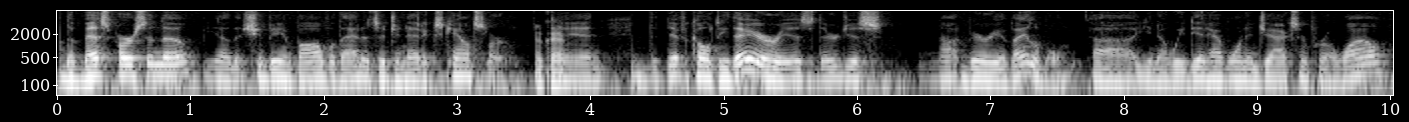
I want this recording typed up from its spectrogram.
The best person, though, you know, that should be involved with that is a genetics counselor. Okay. And the difficulty there is they're just not very available. Uh, you know, we did have one in Jackson for a while.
